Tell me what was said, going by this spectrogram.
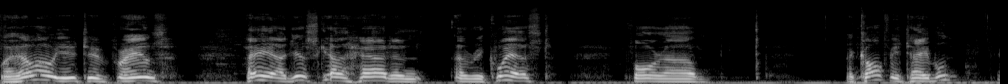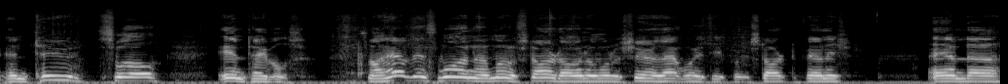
Well, hello, YouTube friends. Hey, I just got had an, a request for uh, a coffee table and two small end tables. So I have this one I'm going to start on. I'm going to share that with you from start to finish. And uh,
